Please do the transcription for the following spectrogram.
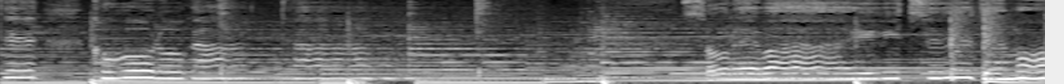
て転がった。それはいつでも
